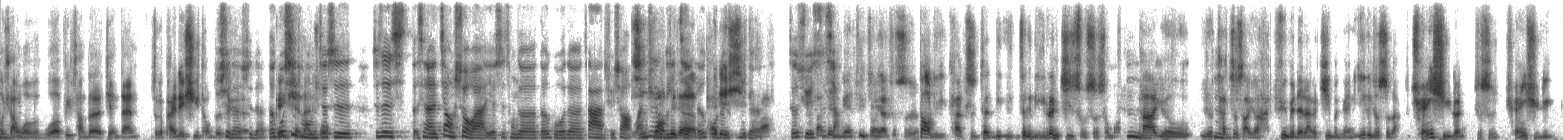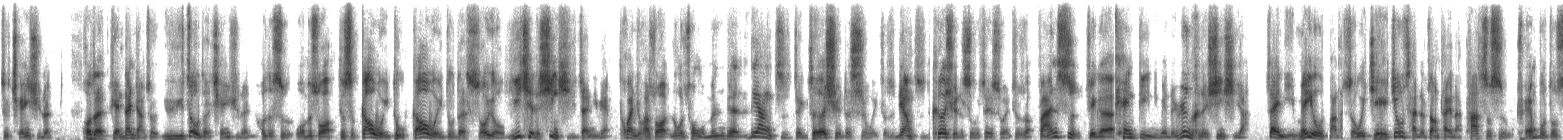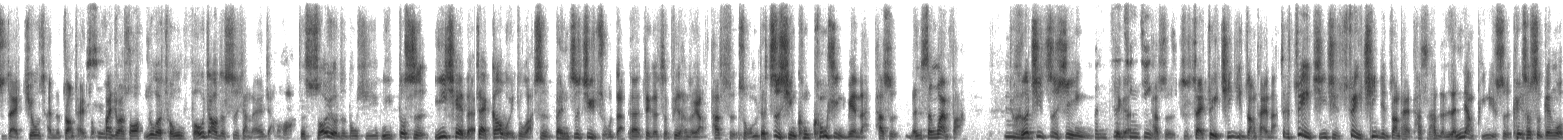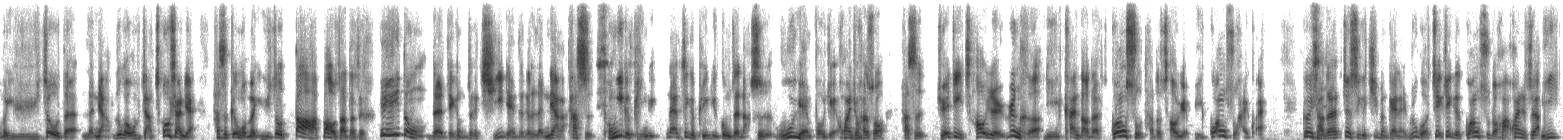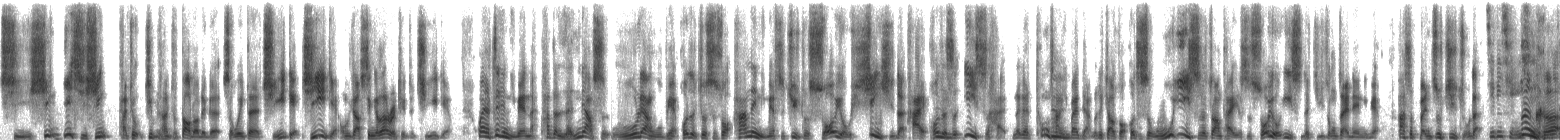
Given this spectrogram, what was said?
我想我我非常的简单，这个排列系统的是的，是的，德国系统就是就是现在教授啊，也是从个德国的大学校完全理解德国的那个哲学思想。里面最重要就是到底它是这理这个理论基础是什么？嗯，它有有它至少要具备的两个基本原理，一个就是呢全息论，就是全息律，这个全息论。或者简单讲，就宇宙的全息论，或者是我们说就是高维度、高维度的所有一切的信息在里面。换句话说，如果从我们的量子这哲学的思维，就是量子科学的思维这些思维，就是说，凡是这个天地里面的任何的信息啊。在你没有把它所谓解纠缠的状态呢，它是是全部都是在纠缠的状态中。换句话说，如果从佛教的思想来讲的话，就所有的东西你都是一切的在高维度啊，是本质具足的。呃，这个是非常重要，它是是我们的自性空空性里面呢，它是能生万法。何其自信，这个它是是在最亲近状态呢？这个最亲近、最亲近状态，它是它的能量频率是可以说是跟我们宇宙的能量。如果我们讲抽象点，它是跟我们宇宙大爆炸的这个黑洞的这种这个起点这个能量啊，它是同一个频率。那这个频率共振呢，是无远佛界。换句话说，它是绝对超越任何你看到的光速，它都超越，比光速还快。各位晓得，这是一个基本概念。如果这这个光速的话，换句话说，你起心一起心，它就基本上就到了那个所谓的起点、起异点，我们叫 singularity 的起异点。换言这个里面呢，它的能量是无量无边，或者就是说，它那里面是居住所有信息的海，或者是意识海。那个通常一般讲，那个叫做或者是无意识的状态，也是所有意识的集中在那里面。它是本质具足的，任何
